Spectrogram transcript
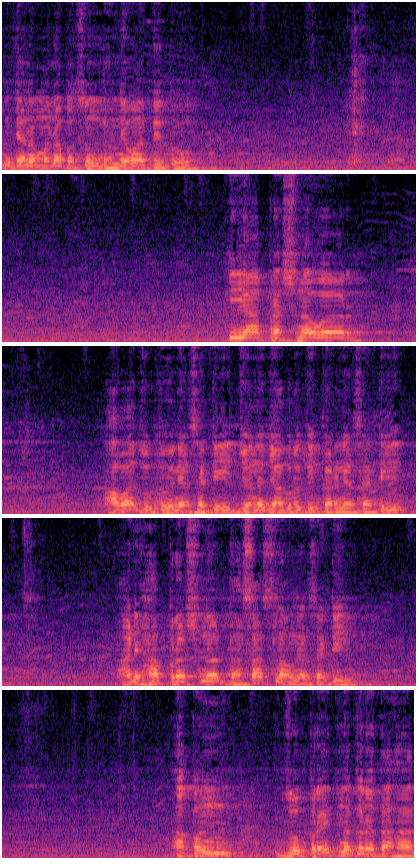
मी त्यांना मनापासून धन्यवाद देतो की या प्रश्नावर आवाज उठविण्यासाठी जनजागृती करण्यासाठी आणि हा प्रश्न धसास लावण्यासाठी आपण जो प्रयत्न करत आहात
